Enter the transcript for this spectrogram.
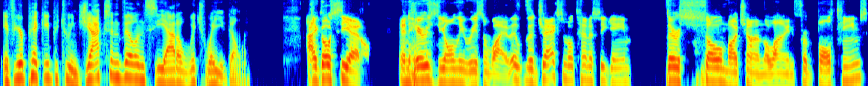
If you're picking between Jacksonville and Seattle, which way you going? I go Seattle. And here's the only reason why. The- Jacksonville Tennessee game, there's so much on the line for both teams.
